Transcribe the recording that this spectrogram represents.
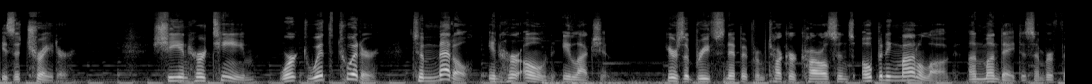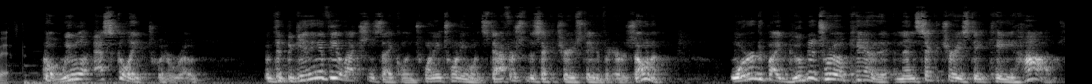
is a traitor. She and her team worked with Twitter to meddle in her own election. Here's a brief snippet from Tucker Carlson's opening monologue on Monday, December 5th. we will escalate, Twitter wrote. At the beginning of the election cycle in 2021, staffers for the Secretary of State of Arizona, ordered by gubernatorial candidate and then Secretary of State Katie Hobbs,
